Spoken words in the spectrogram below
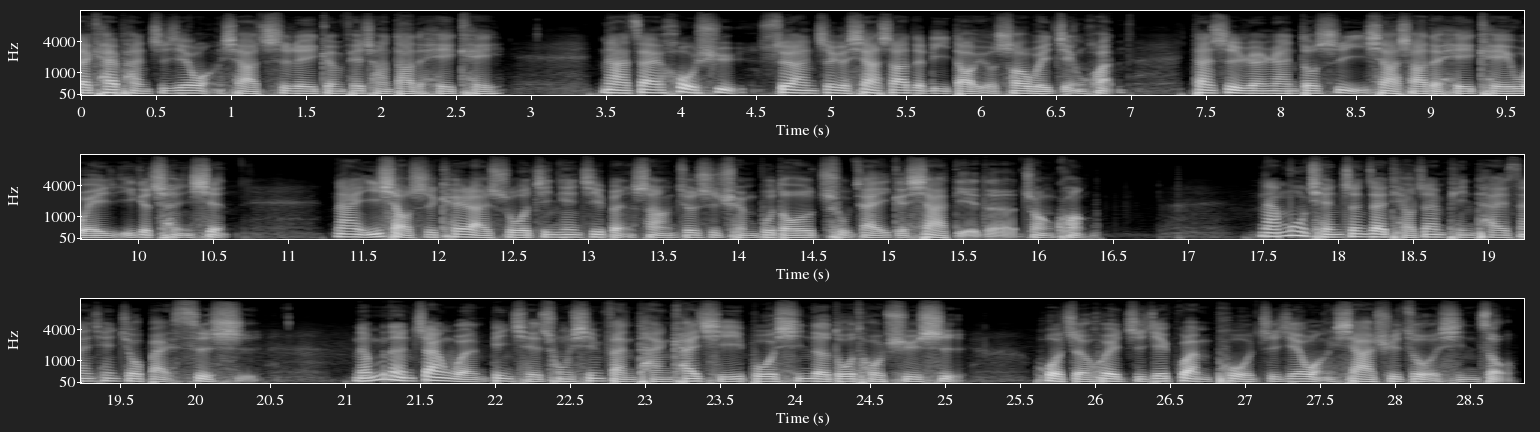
在开盘直接往下吃了一根非常大的黑 K。那在后续虽然这个下杀的力道有稍微减缓，但是仍然都是以下杀的黑 K 为一个呈现。那以小时 K 来说，今天基本上就是全部都处在一个下跌的状况。那目前正在挑战平台三千九百四十，能不能站稳，并且重新反弹，开启一波新的多头趋势，或者会直接灌破，直接往下去做行走？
